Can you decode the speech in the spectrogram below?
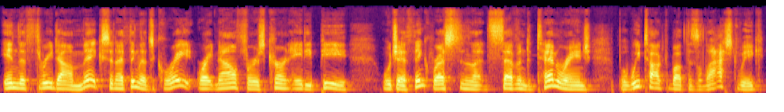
in the three down mix. And I think that's great right now for his current ADP, which I think rests in that seven to 10 range. But we talked about this last week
